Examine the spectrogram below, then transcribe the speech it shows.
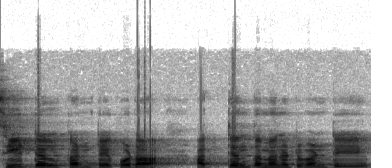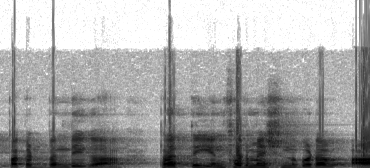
సీటెల్ కంటే కూడా అత్యంతమైనటువంటి పకడ్బందీగా ప్రతి ఇన్ఫర్మేషన్ కూడా ఆ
